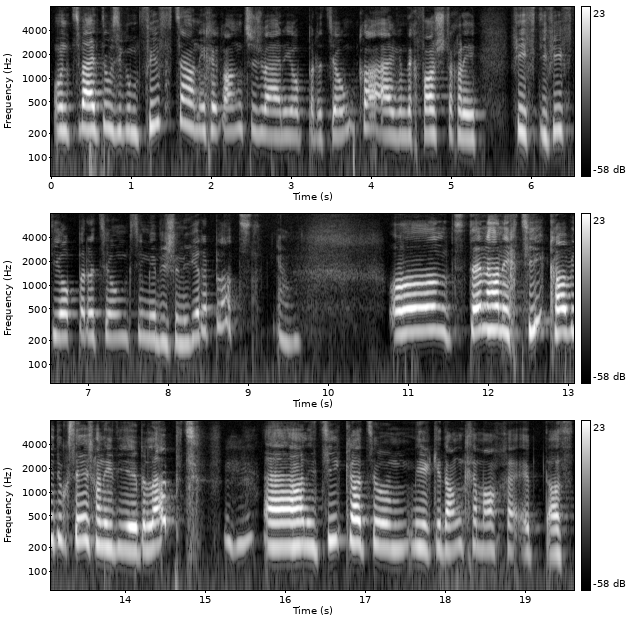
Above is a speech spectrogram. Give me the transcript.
Und 2015 hatte ich eine ganz schwere Operation. Gehabt, eigentlich fast ein bisschen 50-50-Operation. gewesen. Mir ist eine Niere geplatzt. Oh. Und dann hatte ich Zeit, gehabt, wie du siehst, habe ich die überlebt. Äh, habe ich Zeit gehabt, um mir Gedanken zu machen, ob das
